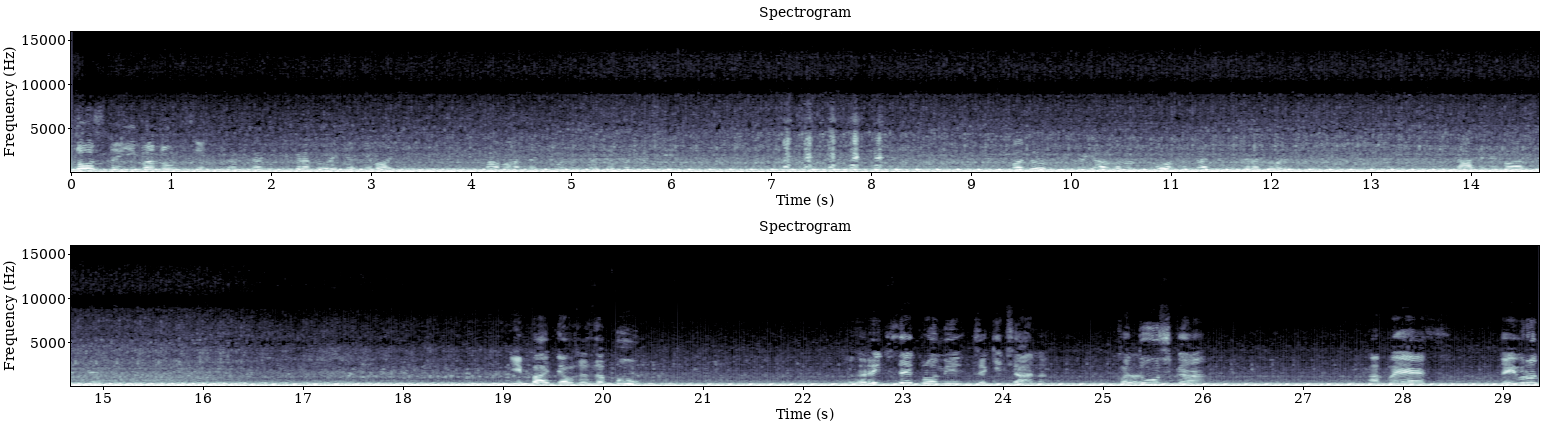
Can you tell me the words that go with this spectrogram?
Сто-то їбануться. Так, температуры сейчас не бачу. А, Маша, ты можешь сейчас подключить. Подушки, что я, воно просто, кстати, температури. Надо не бачити. Їбать, я вже забув. Горить все, крім Джекі Чана. Подушка, АБС. Да і в рот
